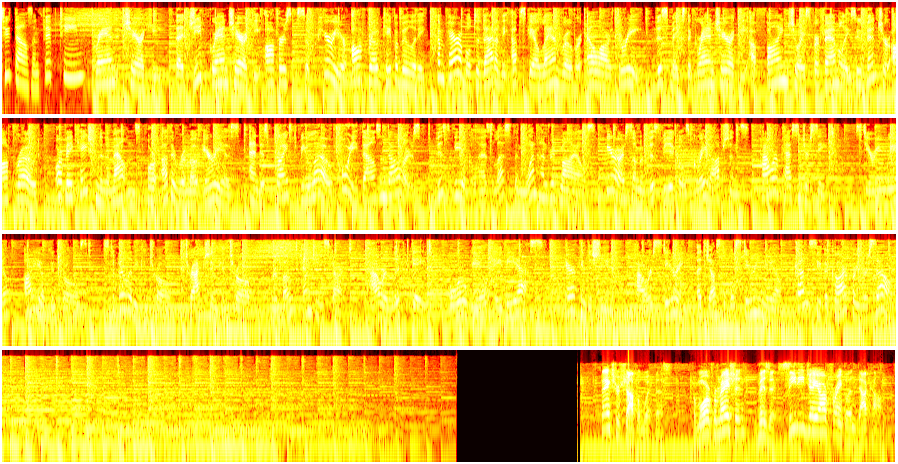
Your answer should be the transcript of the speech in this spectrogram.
2015 Grand Cherokee. The Jeep Grand Cherokee offers superior off-road capability comparable to that of the upscale Land Rover LR3. This makes the Grand Cherokee a fine choice for families who venture off-road or vacation in the mountains or other remote areas and is priced below $40,000. This vehicle has less than 100 miles. Here are some of this vehicle's great options. Power passenger seat, steering wheel, audio controls, stability control, traction control, remote engine start, power lift gate, four-wheel ABS, air conditioning, power steering, adjustable steering wheel. Come see the car for yourself. Thanks for shopping with us. For more information, visit cdjrfranklin.com.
